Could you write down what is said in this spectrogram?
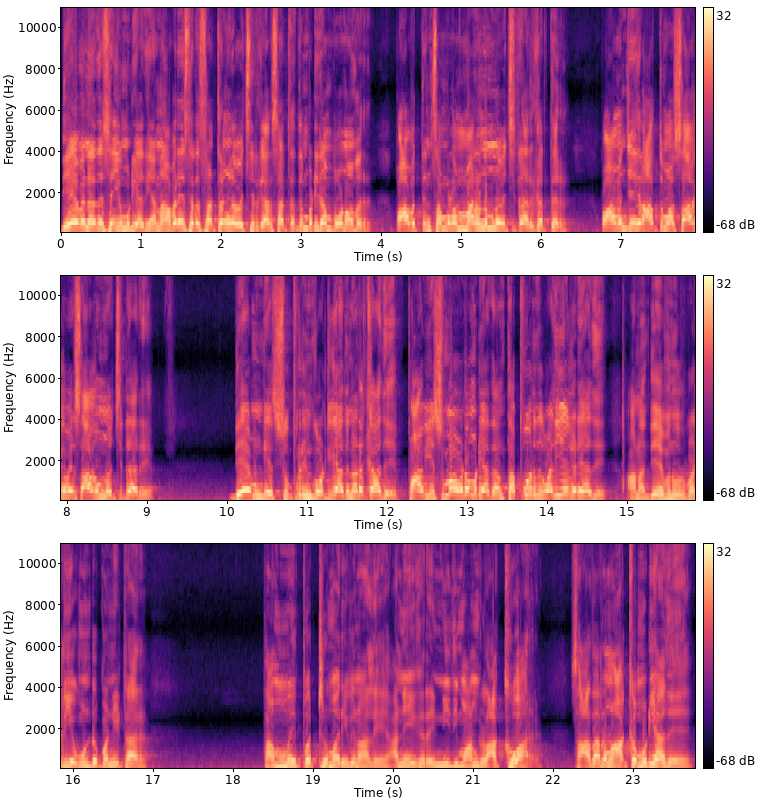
தேவன் அதை செய்ய முடியாது. ஏன்னா அவரே சில சட்டங்களை வச்சிருக்கார். சட்டத்தின்படி தான் போனோம் அவர். பாவத்தின் சம்பளம் மரணம்னு வச்சுட்டாரு கர்த்தர். பாவம் செய்கிற ஆத்மா சாகவே சாகும்னு வச்சுட்டாரு. தேவனுடைய சுப்ரீம் கோர்ட்லேயே அது நடக்காது. பாவியை சும்மா விட முடியாது. அவன் தப்பு வழியே கிடையாது. ஆனால் தேவன் ஒரு வழியை உண்டு பண்ணிட்டார். தம்மை பற்றும் அறிவினாலே அநேகரை நீதிமான்கள் ஆக்குவார். சாதாரணமாக ஆக்க முடியாது.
